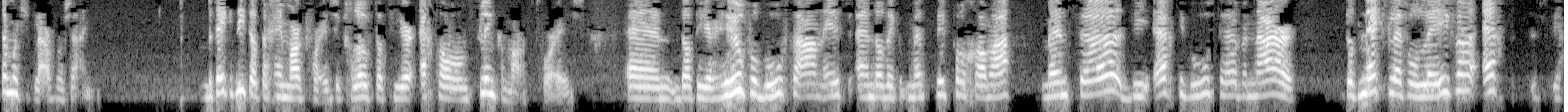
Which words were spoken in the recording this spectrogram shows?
daar moet je klaar voor zijn. Betekent niet dat er geen markt voor is. Ik geloof dat hier echt wel een flinke markt voor is. En dat hier heel veel behoefte aan is. En dat ik met dit programma mensen die echt die behoefte hebben naar dat next level leven. Echt, ja,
